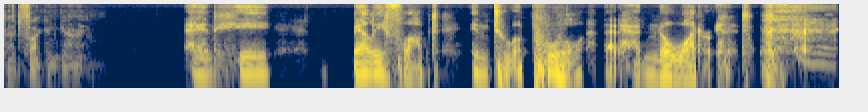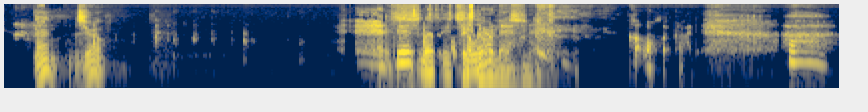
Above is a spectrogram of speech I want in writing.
That fucking guy. and he belly flopped into a pool that had no water in it. Yeah, zero. It's, this it's, motherfucker's it's going hilarious. down. oh my god.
